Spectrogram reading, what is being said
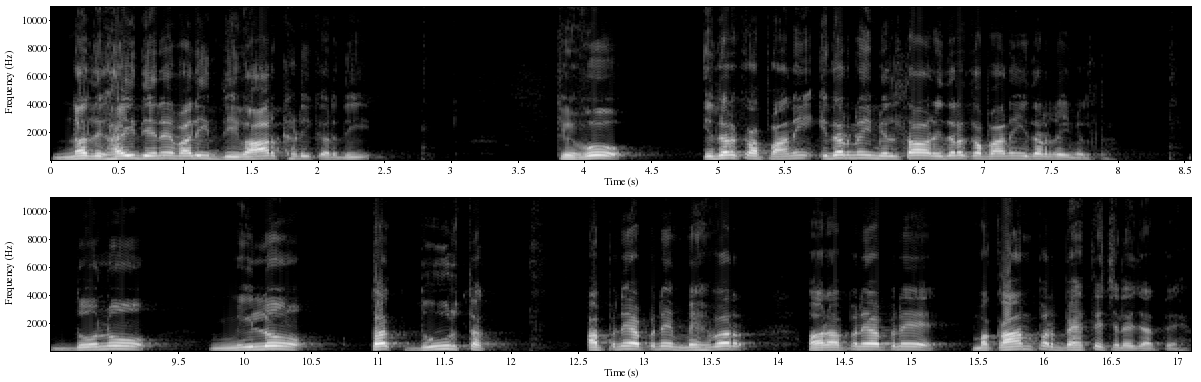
نہ دکھائی دینے والی دیوار کھڑی کر دی کہ وہ ادھر کا پانی ادھر نہیں ملتا اور ادھر کا پانی ادھر نہیں ملتا۔ دونوں میلوں تک دور تک اپنے اپنے محور اور اپنے اپنے مقام پر بہتے چلے جاتے ہیں۔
